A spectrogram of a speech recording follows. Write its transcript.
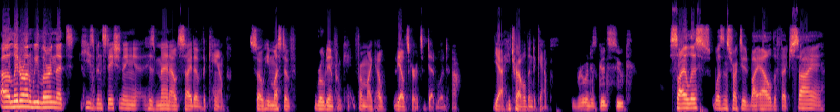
Uh, later on, we learn that he's been stationing his men outside of the camp, so he must have rode in from from like out the outskirts of Deadwood. Ah. Yeah, he traveled into camp. He ruined his good suit. Silas was instructed by Al to fetch Cy.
